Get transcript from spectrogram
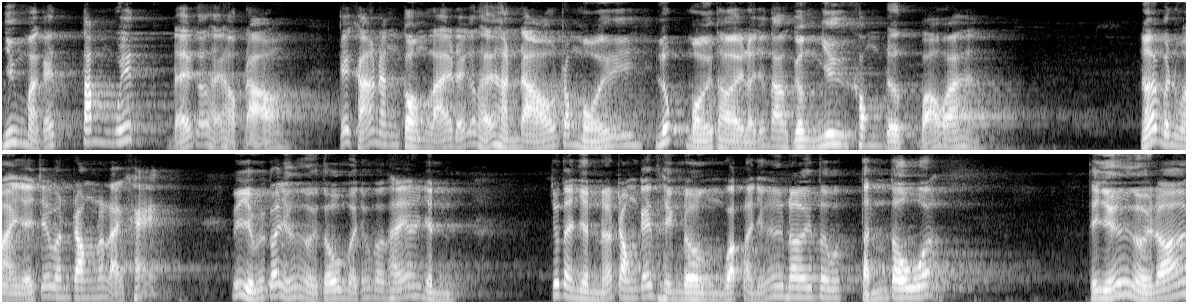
nhưng mà cái tâm quyết để có thể học đạo, cái khả năng còn lại để có thể hành đạo trong mọi lúc, mọi thời là chúng ta gần như không được bỏ qua. Nói bên ngoài vậy chứ bên trong nó lại khác. Ví dụ như có những người tu mà chúng ta thấy nhìn, chúng ta nhìn ở trong cái thiền đường hoặc là những nơi tu, tịnh tu á thì những người đó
